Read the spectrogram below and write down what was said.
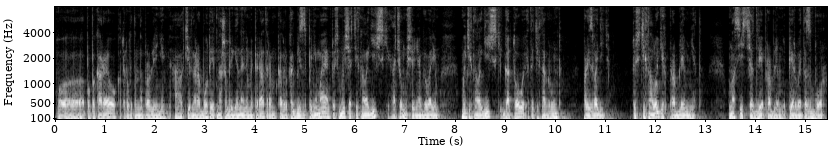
ПКРЭО, который в этом направлении активно работает, нашим региональным операторам, который как бизнес понимаем. То есть мы сейчас технологически, о чем мы сегодня говорим, мы технологически готовы этот техногрунт производить. То есть в технологиях проблем нет. У нас есть сейчас две проблемы. Первая – это сбор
